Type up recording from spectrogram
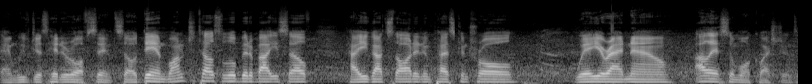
and we've just hit it off since. So, Dan, why don't you tell us a little bit about yourself, how you got started in pest control, where you're at now? I'll ask some more questions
